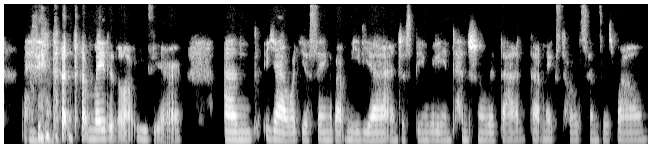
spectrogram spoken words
I mm-hmm. think that that made it a lot easier. And yeah, what you're saying about media and just being really intentional with that, that makes total sense as well.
